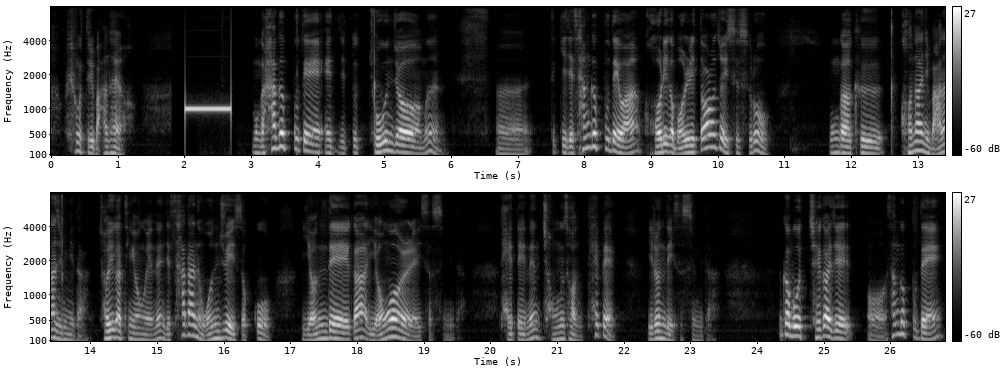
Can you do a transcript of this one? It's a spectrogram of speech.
이런 것들이 많아요. 뭔가 하급 부대의 이제 또 좋은 점은 어, 특히 이제 상급 부대와 거리가 멀리 떨어져 있을수록 뭔가 그 권한이 많아집니다. 저희 같은 경우에는 이제 사단은 원주에 있었고 연대가 영월에 있었습니다. 대대는 정선, 태백 이런 데 있었습니다. 그러니까 뭐 제가 이제 어, 상급 부대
